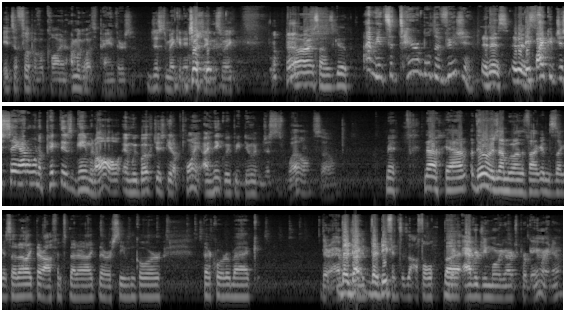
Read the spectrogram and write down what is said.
it's a flip of a coin. I'm gonna go with the Panthers just to make it interesting this week. All right, sounds good. I mean, it's a terrible division. It is. It is. If I could just say I don't want to pick this game at all, and we both just get a point, I think we'd be doing just as well. So Yeah. No, yeah. The only reason I'm going with the Falcons, like I said, I like their offense better. I like their receiving core, their quarterback. they're Their their defense is awful, they're but averaging more yards per game right now,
